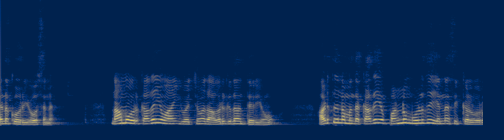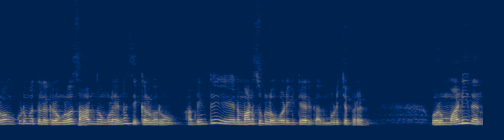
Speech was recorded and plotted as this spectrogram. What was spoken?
எனக்கு ஒரு யோசனை. நாம் ஒரு கதையை வாங்கி வச்சோம் அது அவருக்கு தான் தெரியும். அடுத்து நம்ம இந்த கதையை பண்ணும் பொழுது என்ன சிக்கல் வரும்? குடும்பத்தில் இருக்கிறவங்களோ சார்ந்தவங்களோ என்ன சிக்கல் வரும்? அப்படின்ட்டு என் மனசுக்குள்ளே ஓடிக்கிட்டே இருக்குது அது முடித்த பிறகு. ஒரு மனிதன்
